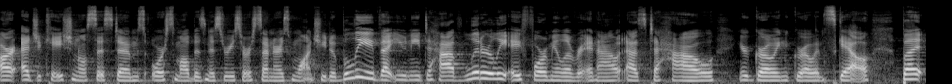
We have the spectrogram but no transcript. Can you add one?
our educational systems or small business resource centers want you to believe that you need to have literally a formula written out as to how you're growing grow and scale. But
